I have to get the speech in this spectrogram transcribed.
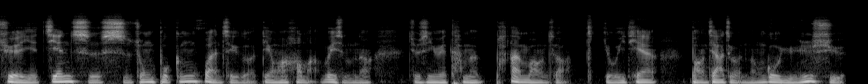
却也坚持始终不更换这个电话号码。为什么呢？就是因为他们盼望着有一天绑架者能够允许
